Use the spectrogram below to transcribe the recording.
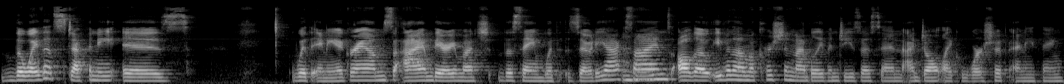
the way that Stephanie is with Enneagrams, I'm very much the same with zodiac mm-hmm. signs. Although, even though I'm a Christian and I believe in Jesus and I don't like worship anything,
